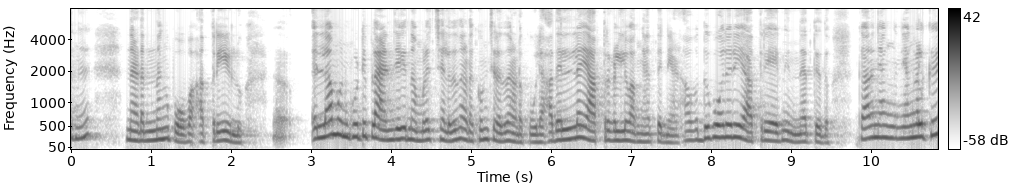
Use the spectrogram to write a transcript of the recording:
അങ്ങ് നടന്നങ്ങ് പോവാം. അത്രയേ ഉള്ളൂ. എല്ലാം മുൻകൂട്ടി പ്ലാൻ ചെയ്ത് നമ്മൾ ചിലത് നടക്കും ചിലത് നടക്കില്ല അതെല്ലാ യാത്രകളിലും അങ്ങനെ തന്നെയാണ്. അതുപോലൊരു യാത്രയായിരുന്നു ഇന്നത്തേത്. കാരണം ഞങ്ങ ഞങ്ങൾക്ക്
